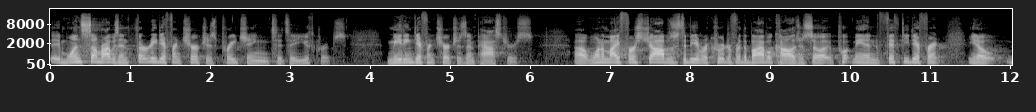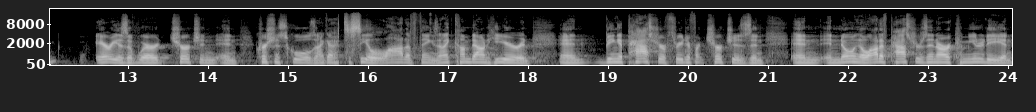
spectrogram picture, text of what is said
in one summer, I was in 30 different churches preaching to, to youth groups, meeting different churches and pastors. Uh, one of my first jobs was to be a recruiter for the Bible college, and so it put me in 50 different, you know, areas of where church and, and Christian schools, and I got to see a lot of things. And I come down here and, and being a pastor of three different churches and, and, and knowing a lot of pastors in our community. And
